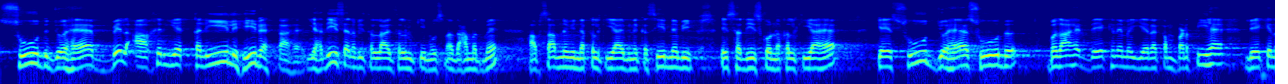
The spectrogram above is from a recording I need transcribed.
سود جو ہے بالآخر یہ قلیل ہی رہتا ہے۔ یہ حدیث ہے نبی صلی اللہ علیہ وسلم کی مسند احمد میں۔ آپ صاحب نے بھی نقل کیا ہے، ابن کثیر نے بھی اس حدیث کو نقل کیا ہے۔ کہ سود جو ہے، سود بظاہر دیکھنے میں یہ رقم بڑھتی ہے، لیکن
